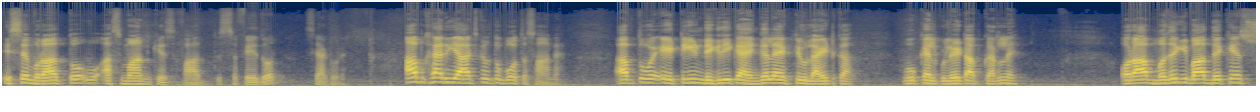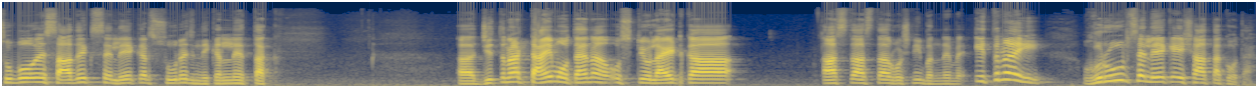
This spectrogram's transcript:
اس سے مراد تو وہ آسمان کے سفاد، سفید اور سیاہ ڈورے۔ اب خیر یہ آج کل تو بہت آسان ہے۔ اب تو وہ ایٹین ڈگری کا اینگل ہے ایکٹیو لائٹ کا۔ وہ کیلکولیٹ آپ کر لیں۔ اور آپ مزے کی بات دیکھیں، صبح صادق سے لے کر سورج نکلنے تک جتنا ٹائم ہوتا ہے نا، اس ٹیوب لائٹ کا آستہ آستہ روشنی بننے میں اتنا ہی غروب سے لے کے عشاء تک ہوتا ہے۔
